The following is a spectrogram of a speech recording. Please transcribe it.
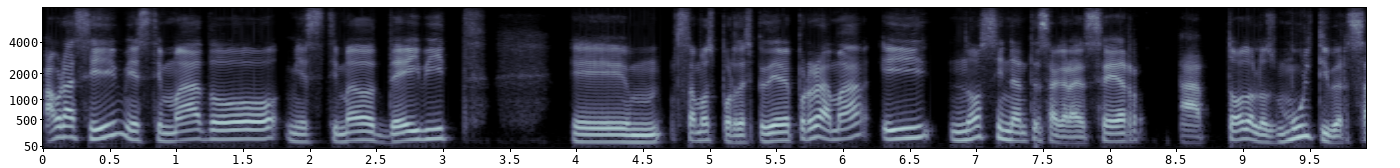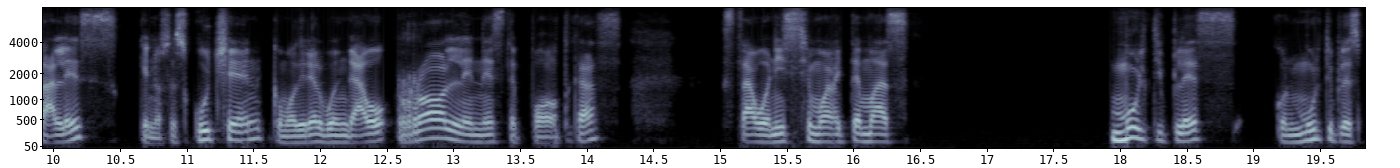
ahora sí, mi estimado, mi estimado David, em, estamos por despedir el programa y no sin antes agradecer a todos los multiversales que nos escuchen, como diría el buen Gabo, rol en este podcast. Está buenísimo, hay temas múltiples, con múltiples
